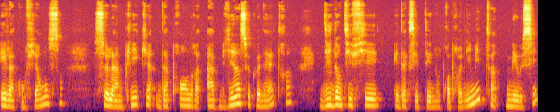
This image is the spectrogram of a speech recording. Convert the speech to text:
et la confiance. Cela implique d'apprendre à bien se connaître, d'identifier et d'accepter nos propres limites, mais aussi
